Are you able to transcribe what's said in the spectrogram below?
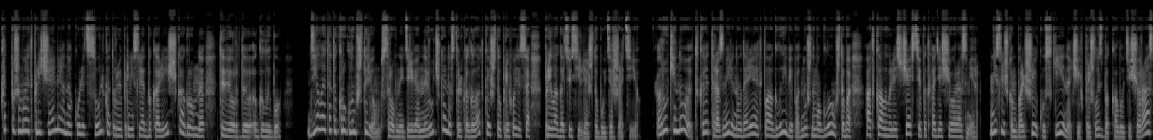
Кэт пожимает плечами, она колет соль, которую принесли от бокалейщика, огромную твердую глыбу. Делает это круглым штырем с ровной деревянной ручкой, настолько гладкой, что приходится прилагать усилия, чтобы удержать ее. Руки ноют, Кэт размеренно ударяет по глыбе под нужным углом, чтобы откалывались части подходящего размера. Не слишком большие куски, иначе их пришлось бы колоть еще раз,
